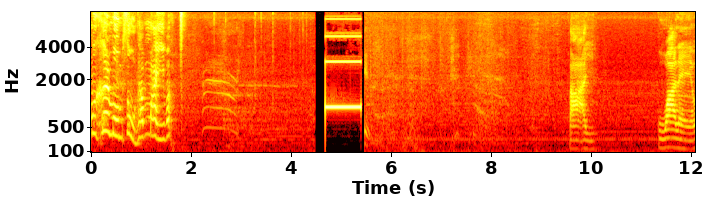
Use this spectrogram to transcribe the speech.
มึงขึ้นมุมสูงทำไมวะ ตาย กูว่าแล้ว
